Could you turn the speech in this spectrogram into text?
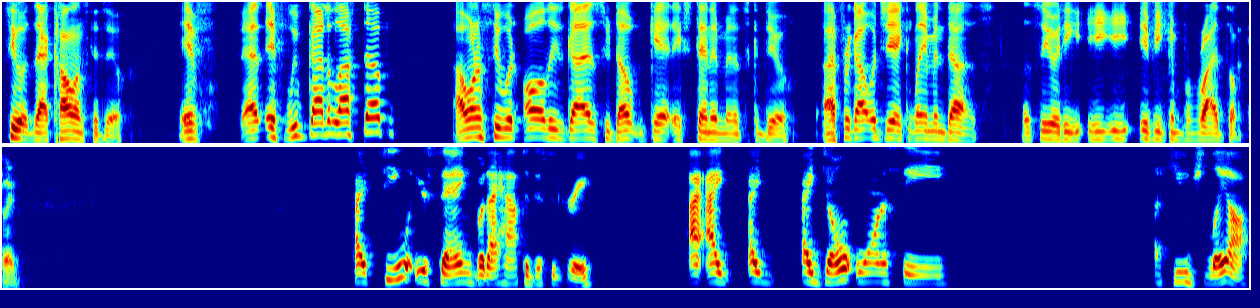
See what Zach Collins could do. If if we've got it locked up, I want to see what all these guys who don't get extended minutes can do. I forgot what Jake Layman does. Let's see what he, he, he if he can provide something. I see what you're saying, but I have to disagree. I I I, I don't want to see a huge layoff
